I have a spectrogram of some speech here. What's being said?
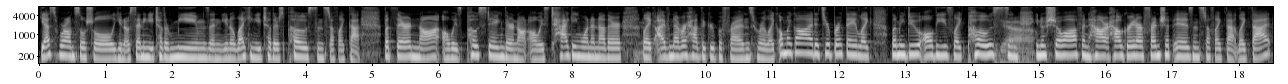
yes we're on social you know sending each other memes and you know liking each other's posts and stuff like that but they're not always posting they're not always tagging one another. Like i've never had the group of friends who are like oh my god it's your birthday like let me do all these like posts Yeah. and you know show off and how how great our friendship is and stuff like that. Like that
